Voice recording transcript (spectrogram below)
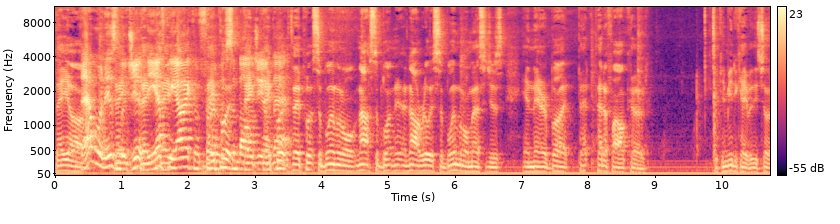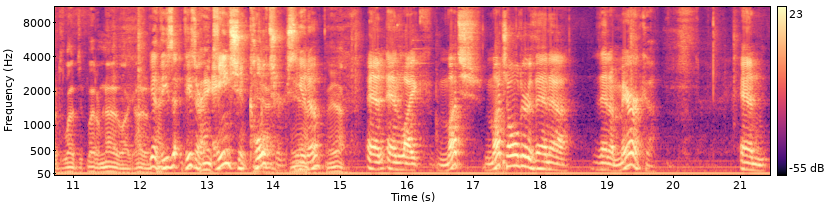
They uh, That one is they- legit. they- The FBI confirmed they the symbology they, on they that. Put, they put subliminal, not sublim, not really subliminal messages in there, but pe- pedophile code to communicate with each other to let, let them know, like, oh, yeah, these are, these are Hanks- ancient cultures, yeah, you know, yeah, and and like much much older than uh, than America. And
